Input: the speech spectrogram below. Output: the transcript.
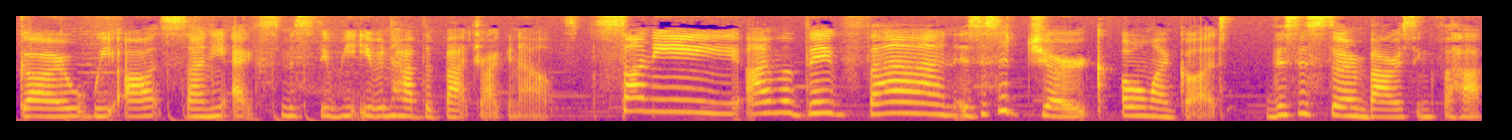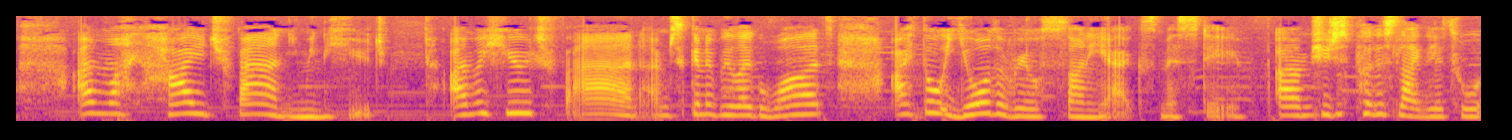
go. We are Sunny X Misty. We even have the Bat Dragon out. Sunny, I'm a big fan. Is this a joke? Oh my god. This is so embarrassing for her. I'm a huge fan. You mean huge? I'm a huge fan. I'm just gonna be like, what? I thought you're the real Sunny X Misty. Um, she just put this like little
